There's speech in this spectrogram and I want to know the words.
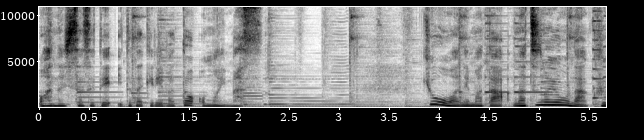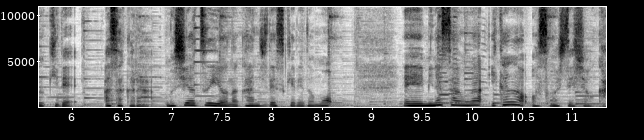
お話しさせていただければと思います。今日はねまた夏のような空気で朝から蒸し暑いような感じですけれども、えー、皆さんはいかがお過ごしでしょうか、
